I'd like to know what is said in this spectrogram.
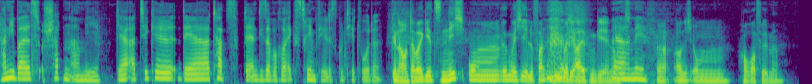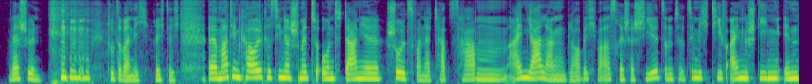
Hannibals Schattenarmee. Der Artikel der Taz, der in dieser Woche extrem viel diskutiert wurde. Genau, und dabei geht es nicht um irgendwelche Elefanten, die über die Alpen gehen. ja, und, nee. Ja, auch nicht um Horrorfilme. Wäre schön. Tut's aber nicht, richtig. Äh, Martin Kaul, Christina Schmidt und Daniel Schulz von der Taz haben ein Jahr lang, glaube ich, war es, recherchiert, sind ziemlich tief eingestiegen in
